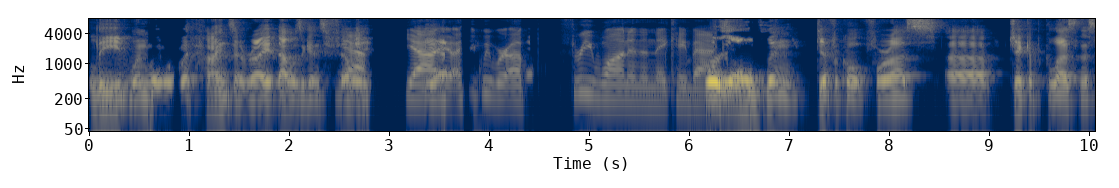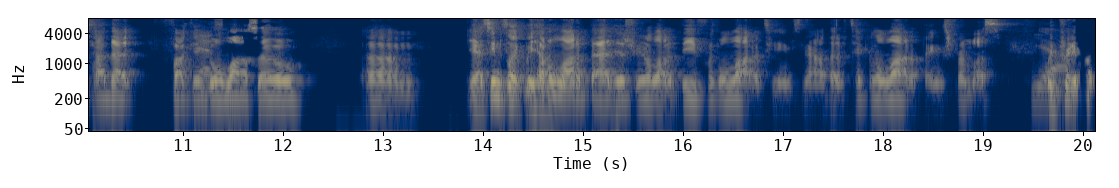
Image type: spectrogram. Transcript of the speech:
lead when we were with Heinze, right? That was against Philly. Yeah, Yeah. I, I think we were up three one, and then they came back. Philly's always been difficult for us. Uh, Jakob Glesnes had that fucking Yes. golazo. Um, yeah, it seems like we have a lot of bad history and a lot of beef with a lot of teams now that have taken a lot of things from us. Yeah. We pretty much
